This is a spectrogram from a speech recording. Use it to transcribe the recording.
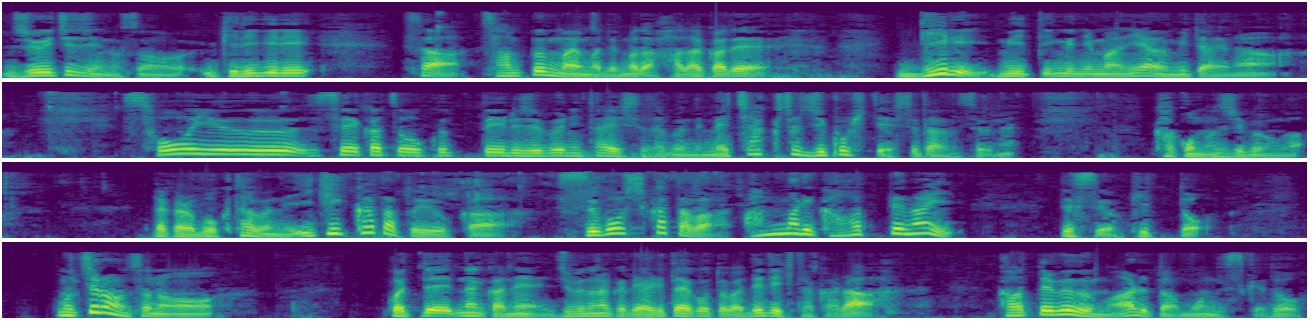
11時のその、ギリギリ、さ、3分前までまだ裸で、ギリミーティングに間に合うみたいな、そういう生活を送っている自分に対して多分ね、めちゃくちゃ自己否定してたんですよね。過去の自分は。だから僕多分ね、生き方というか、過ごし方はあんまり変わってないですよ、きっと。もちろんその、こうやってなんかね、自分の中でやりたいことが出てきたから、変わってる部分もあるとは思うんですけど、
